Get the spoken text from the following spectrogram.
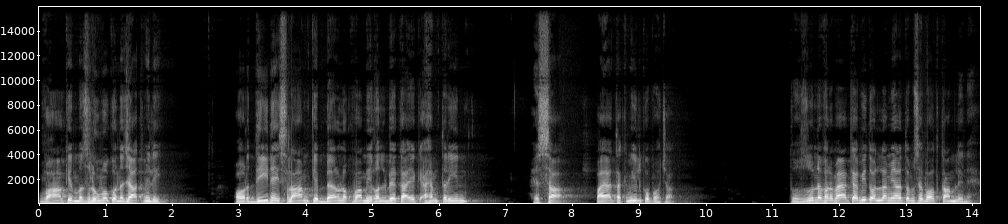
وہاں کے مظلوموں کو نجات ملی اور دین اسلام کے بین الاقوامی غلبے کا ایک اہم ترین حصہ پایا تکمیل کو پہنچا۔ تو حضور نے فرمایا کہ ابھی تو اللہ میاں نے تم سے بہت کام لینے ہیں۔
